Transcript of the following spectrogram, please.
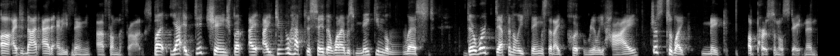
Uh, I did not add anything uh, from the frogs, but yeah, it did change. But I, I do have to say that when I was making the list, there were definitely things that I put really high just to like make a personal statement,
